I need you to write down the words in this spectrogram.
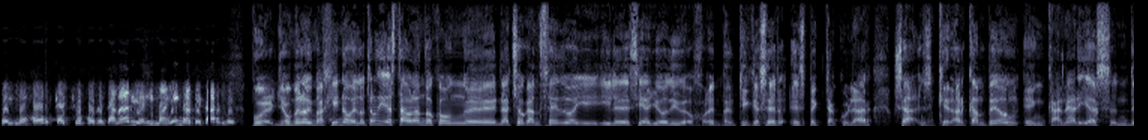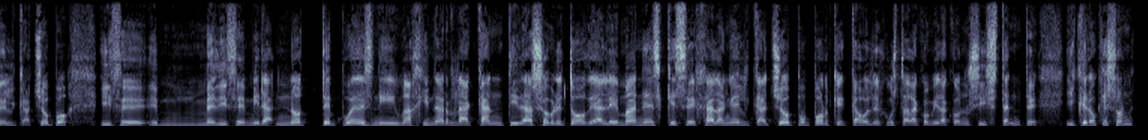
del mejor cachopo de Canarias. Imagínate, Carlos. Pues yo me lo imagino. El otro día estaba hablando con eh, Nacho Gancedo y, le decía yo, digo, joder, pero tiene que ser espectacular. O sea, quedar campeón en Canarias del cachopo. Y dice, eh, me dice, mira, no te puedes ni imaginar la cantidad, sobre todo de alemanes, que se jalan el cachopo porque, claro, les gusta la comida consistente. Y creo que son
